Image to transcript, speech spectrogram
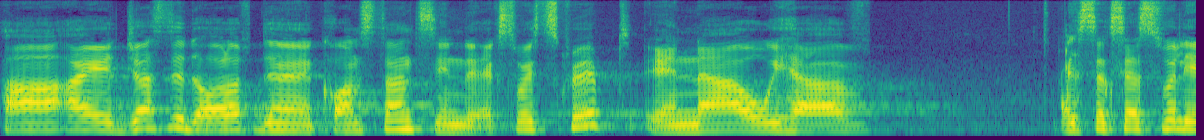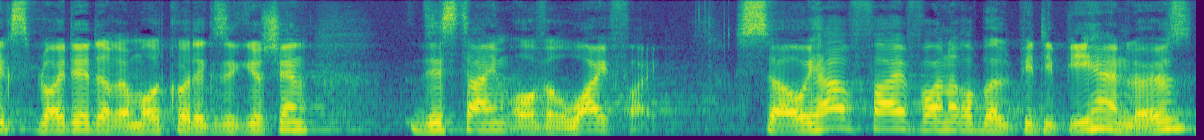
Uh, I adjusted all of the constants in the exploit script and now we have successfully exploited a remote code execution this time over Wi-Fi. So we have five vulnerable PTP handlers.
